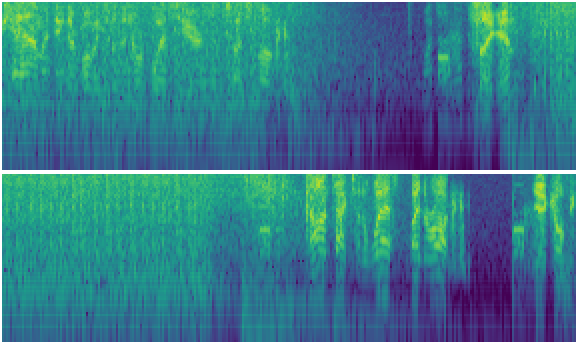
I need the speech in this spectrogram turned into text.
Cam, I think they're moving to the northwest here. Sun smoke. Say again? Contact to the west by the rock. Yeah, copy.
